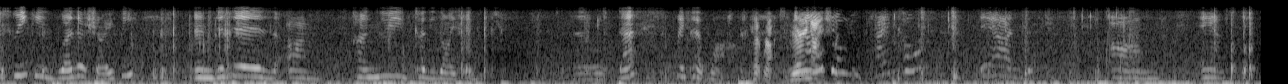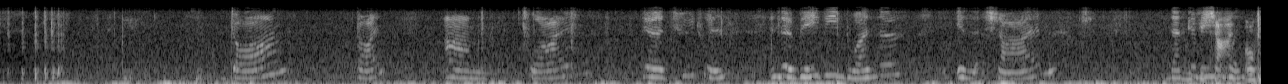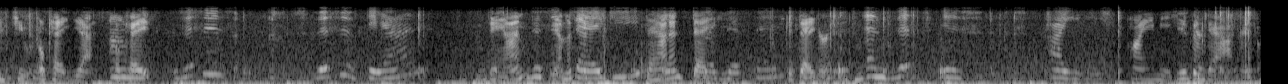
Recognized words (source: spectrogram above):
This is Squeaky's brother Sharpie. And this is um hungry because he's always hungry. So that's my pet rock. Pet rocks. Very and nice. And the baby brother is Sean. That's the baby Sean. Oh, he's cute. Okay, yes. Um, Okay. This is this is Dan. Dan. This Dan the is. Daggy. Dan and Like Daggy. this thing. Good dagger. Mhm. And this is Piety. Piney. He's their dad.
